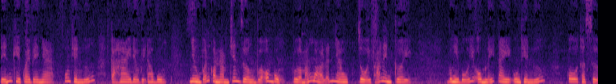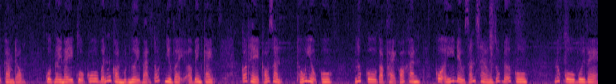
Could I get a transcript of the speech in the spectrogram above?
Đến khi quay về nhà, Uông Thiền Ngữ, cả hai đều bị đau bụng, nhưng vẫn còn nằm trên giường vừa ôm bụng vừa mắng mò lẫn nhau rồi phá lên cười. Vương Y Bối ôm lấy tay Uông Thiền Ngữ. Cô thật sự cảm động. Cuộc đời này của cô vẫn còn một người bạn tốt như vậy ở bên cạnh. Có thể cáu giận, thấu hiểu cô. Lúc cô gặp phải khó khăn, cô ấy đều sẵn sàng giúp đỡ cô. Lúc cô vui vẻ,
